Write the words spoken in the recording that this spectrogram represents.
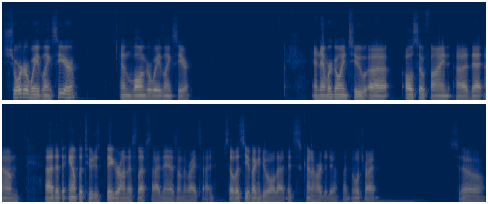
shorter wavelengths here and longer wavelengths here. And then we're going to uh, also find uh, that um, uh, that the amplitude is bigger on this left side than it is on the right side. So let's see if I can do all that. It's kind of hard to do, but we'll try it. So,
